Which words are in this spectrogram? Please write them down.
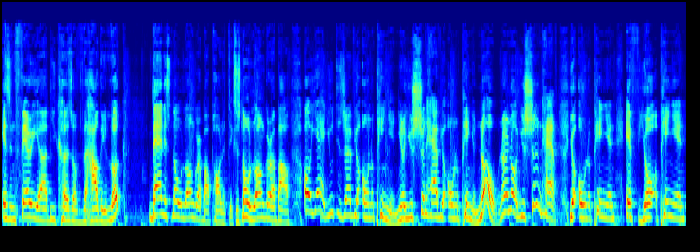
is inferior because of the, how they look, then it's no longer about politics. It's no longer about, oh yeah, you deserve your own opinion. You know, you should have your own opinion. No, no, no, you shouldn't have your own opinion if your opinion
